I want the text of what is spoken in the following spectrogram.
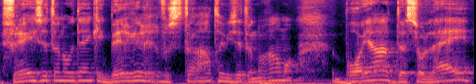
Vrij zit er nog, denk ik. Berger, Verstraten, wie zit er nog allemaal? Boya, De Soleil.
